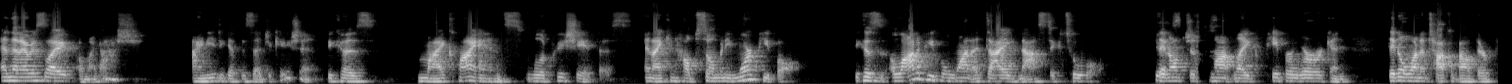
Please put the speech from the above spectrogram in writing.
And then I was like, oh my gosh, I need to get this education because my clients will appreciate this and I can help so many more people because a lot of people want a diagnostic tool. Yes. They don't just want like paperwork and they don't want to talk about their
